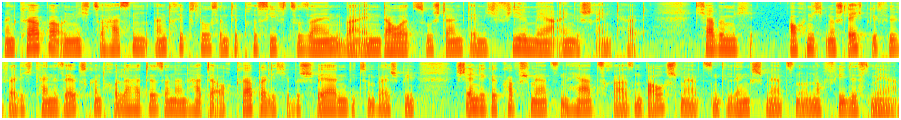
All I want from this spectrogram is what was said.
Mein Körper und mich zu hassen, antriebslos und depressiv zu sein, war ein Dauerzustand, der mich viel mehr eingeschränkt hat. Ich habe mich auch nicht nur schlecht gefühlt, weil ich keine Selbstkontrolle hatte, sondern hatte auch körperliche Beschwerden, wie zum Beispiel ständige Kopfschmerzen, Herzrasen, Bauchschmerzen, Gelenkschmerzen und noch vieles mehr.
